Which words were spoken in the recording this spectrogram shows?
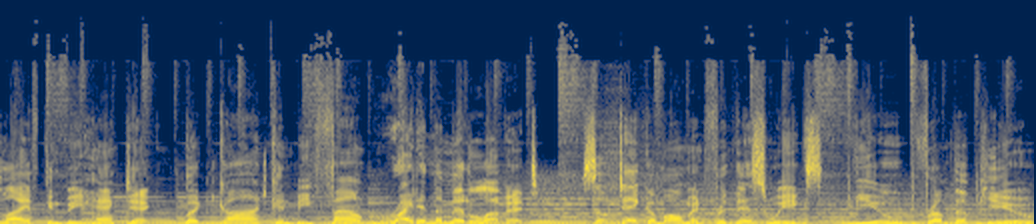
life can be hectic, but God can be found right in the middle of it. So take a moment for this week's View from the Pew.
